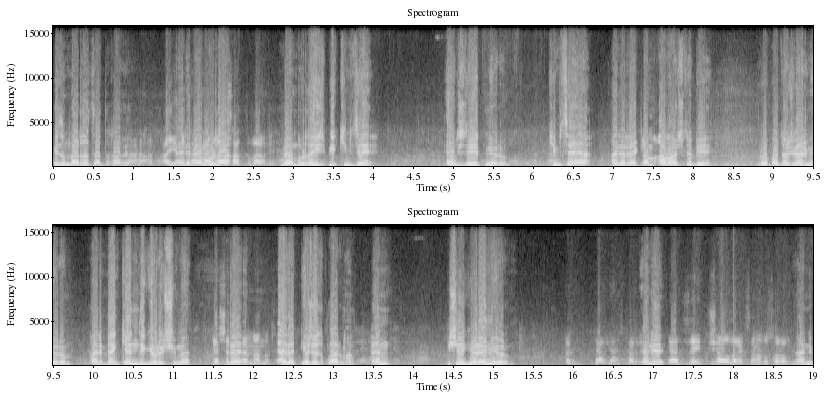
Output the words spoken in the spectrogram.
Biz onları da sattık abi. Ay'ı Yani ben burada- sattılar diyor. Ben burada hiçbir kimse endişe etmiyorum. Kimseye hani reklam amaçlı bir röportaj vermiyorum. Hani ben kendi görüşümü Yaşadıklarını anlat. Evet yaşadıklarımı ben bir şey göremiyorum. Gel genç kardeşim. Yani- Gel Z kuşağı olarak sana da soralım. Yani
